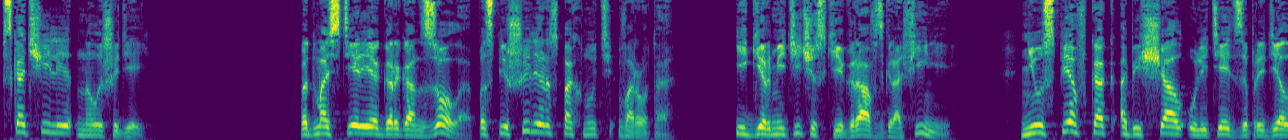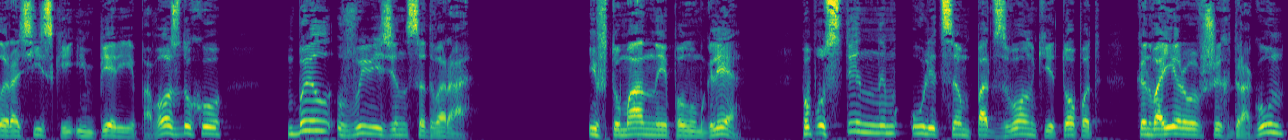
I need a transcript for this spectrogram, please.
вскочили на лошадей. Подмастерья Горгонзола поспешили распахнуть ворота, и герметический граф с графиней, не успев, как обещал, улететь за пределы Российской империи по воздуху, был вывезен со двора. И в туманной полумгле, по пустынным улицам под звонкий топот конвоировавших драгун,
